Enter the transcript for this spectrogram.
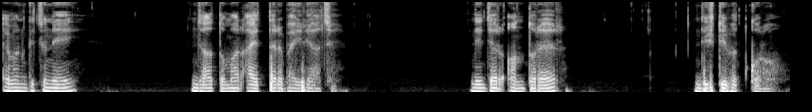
এমন কিছু নেই যা তোমার আয়ত্তের বাইরে আছে। নিজের অন্তরের দৃষ্টিপাত করো।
